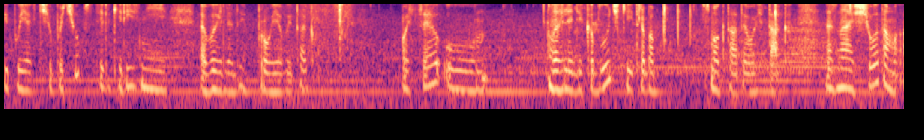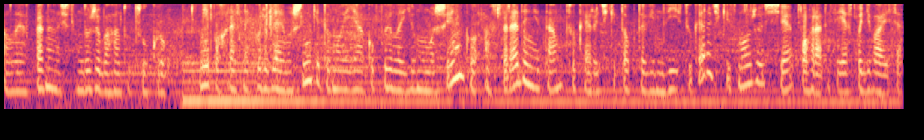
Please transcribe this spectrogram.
типу як чупа-чупс, тільки різні вигляди, прояви, так. Ось це у вигляді каблучки, і треба смоктати ось так. Не знаю, що там, але впевнена, що там дуже багато цукру. Мій похресник полюбляє машинки, тому я купила йому машинку, а всередині там цукерочки. Тобто він з'їсть цукерочки і зможе ще погратися. Я сподіваюся.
